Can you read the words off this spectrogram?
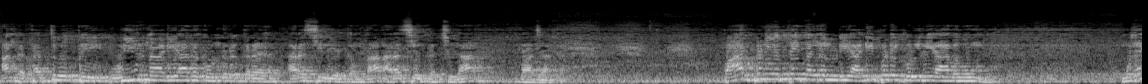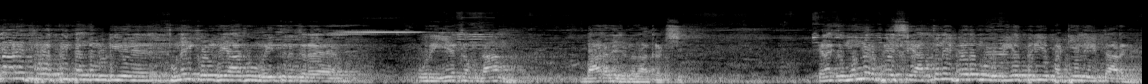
அந்த தத்துவத்தை உயிர் நாடியாக கொண்டிருக்கிற அரசியல் இயக்கம் தான் அரசியல் கட்சி தான் பாஜக. பார்ப்பனியத்தை தங்களுடைய அடிப்படை கொள்கையாகவும் முதலாளித்துவத்தை தங்களுடைய துணை கொள்கையாகவும் வைத்திருக்கிற ஒரு இயக்கம் தான் பாரதிய ஜனதா கட்சி. எனக்கு முன்னர் பேசிய அத்தனை பேரும் ஒரு மிகப்பெரிய பட்டியலை இட்டார்கள்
